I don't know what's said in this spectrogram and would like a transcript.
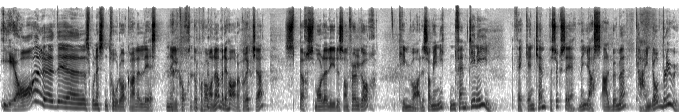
Ja, det skulle nesten tro dere hadde lest meg i kortet på forhånd, men det har dere ikke. Spørsmålet lyder som følger. Hvem var det som i 1959 fikk en kjempesuksess med jazzalbumet Kind of Blue?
